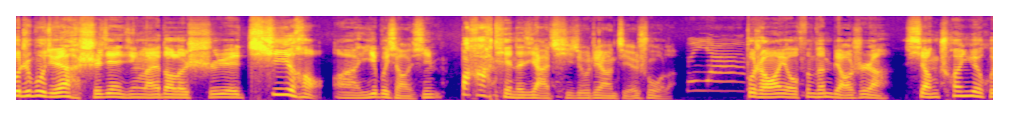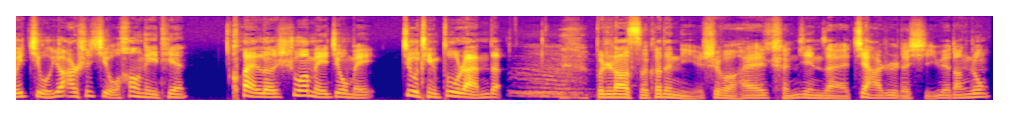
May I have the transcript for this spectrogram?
不知不觉啊，时间已经来到了十月七号啊！一不小心，八天的假期就这样结束了。不少网友纷纷表示啊，想穿越回九月二十九号那天，快乐说没就没，就挺突然的。不知道此刻的你是否还沉浸在假日的喜悦当中？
